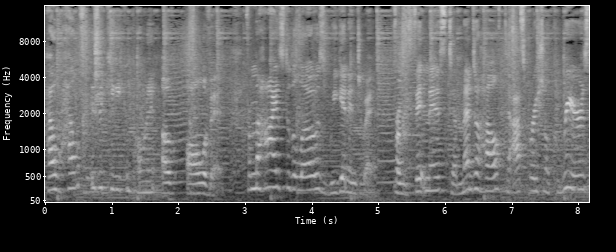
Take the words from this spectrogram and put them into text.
How health is a key component of all of it. From the highs to the lows, we get into it. From fitness to mental health to aspirational careers,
